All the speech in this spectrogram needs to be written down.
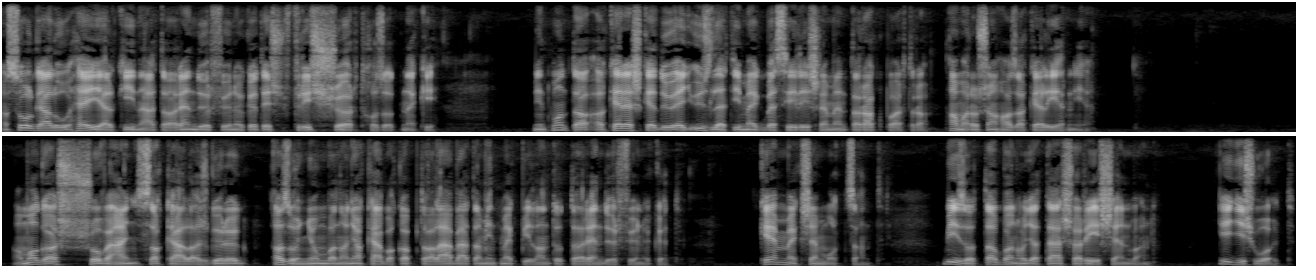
A szolgáló helyjel kínálta a rendőrfőnököt, és friss sört hozott neki. Mint mondta, a kereskedő egy üzleti megbeszélésre ment a rakpartra. Hamarosan haza kell érnie. A magas, sovány, szakállas görög azon nyomban a nyakába kapta a lábát, amint megpillantotta a rendőrfőnököt. Kem meg sem moccant. Bízott abban, hogy a társa résen van. Így is volt.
